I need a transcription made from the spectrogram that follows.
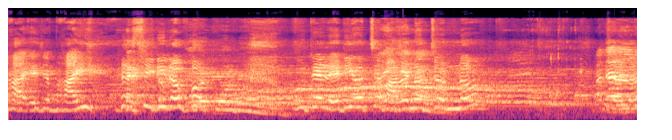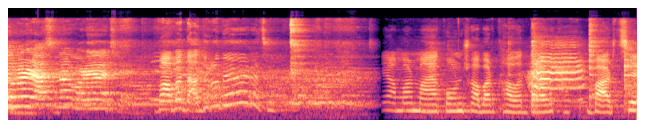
ভাই এই যে ভাই সিঁড়ির ওপর উঠে রেডি হচ্ছে বানানোর জন্য। বাবা দাদুরও দেওয়া হয়ে গেছে? এই আমার মা এখন সবার খাবার দাবার বাড়ছে।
